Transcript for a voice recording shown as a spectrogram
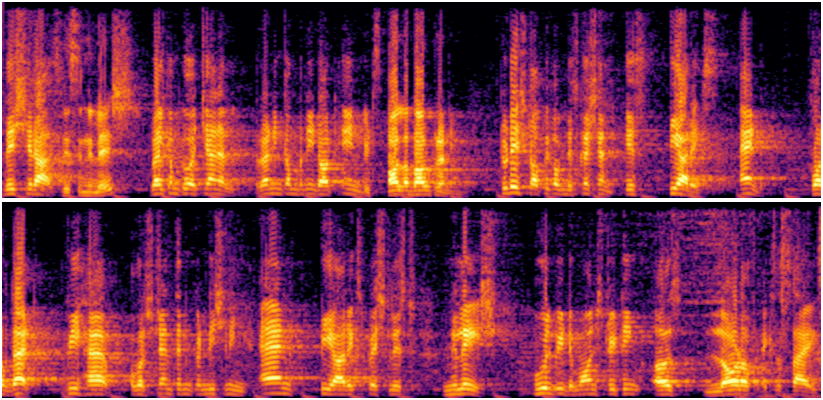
This is Shiraz. This is Nilesh. Welcome to our channel, runningcompany.in. It's all about running. Today's topic of discussion is TRX and for that we have our strength and conditioning and TRX specialist Nilesh who will be demonstrating us a lot of exercise.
